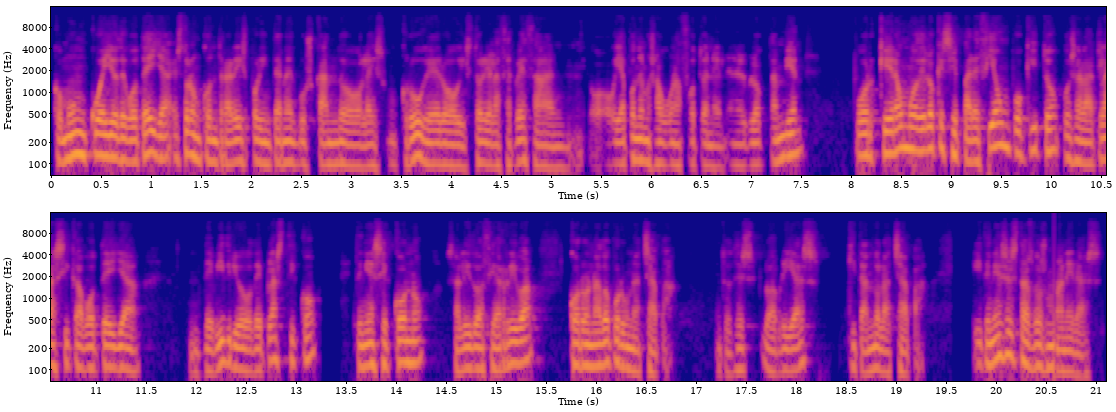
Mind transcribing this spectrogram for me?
como un cuello de botella, esto lo encontraréis por internet buscando Kruger o Historia de la Cerveza, o ya pondremos alguna foto en el, en el blog también, porque era un modelo que se parecía un poquito pues, a la clásica botella de vidrio o de plástico, tenía ese cono salido hacia arriba, coronado por una chapa. Entonces lo abrías quitando la chapa. Y tenías estas dos maneras.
